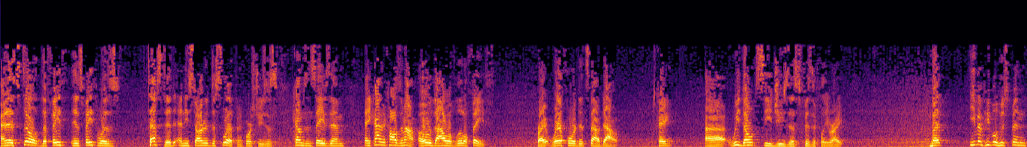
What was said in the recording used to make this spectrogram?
And it's still the faith. His faith was tested, and he started to slip. And of course, Jesus comes and saves him, and he kind of calls him out, "Oh, thou of little faith, right? Wherefore didst thou doubt?" Okay, uh, we don't see Jesus physically, right? But even people who spend,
